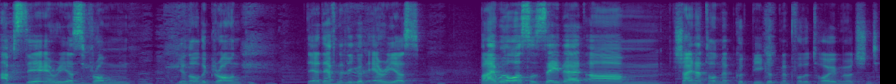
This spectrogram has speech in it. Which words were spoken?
upstairs areas from, you know, the ground. They are definitely good areas. But I will also say that um, Chinatown map could be a good map for the toy merchant.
